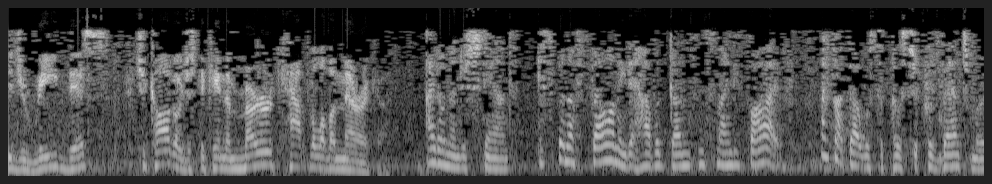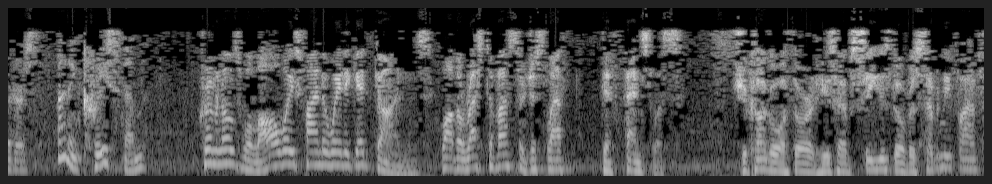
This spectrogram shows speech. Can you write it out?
Did you read this? Chicago just became the murder capital of America. I don't understand. It's been a felony to have a gun since 95. I thought that was supposed to prevent murders, not increase them. Criminals will always find a way to get guns, while the rest of us are just left defenseless. Chicago authorities have seized over 75,000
